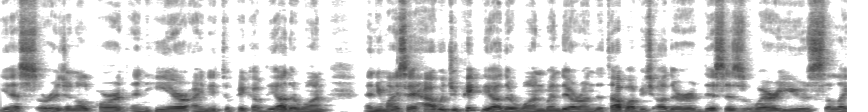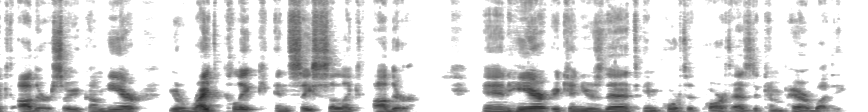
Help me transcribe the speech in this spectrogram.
Yes, original part. And here I need to pick up the other one. And you might say, how would you pick the other one when they are on the top of each other? This is where you select other. So you come here, you right click and say select other. And here you can use that imported part as the compare body.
